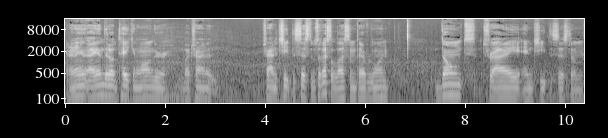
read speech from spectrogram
and I, I ended up taking longer by trying to trying to cheat the system. So that's a lesson to everyone. Don't try and cheat the system.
